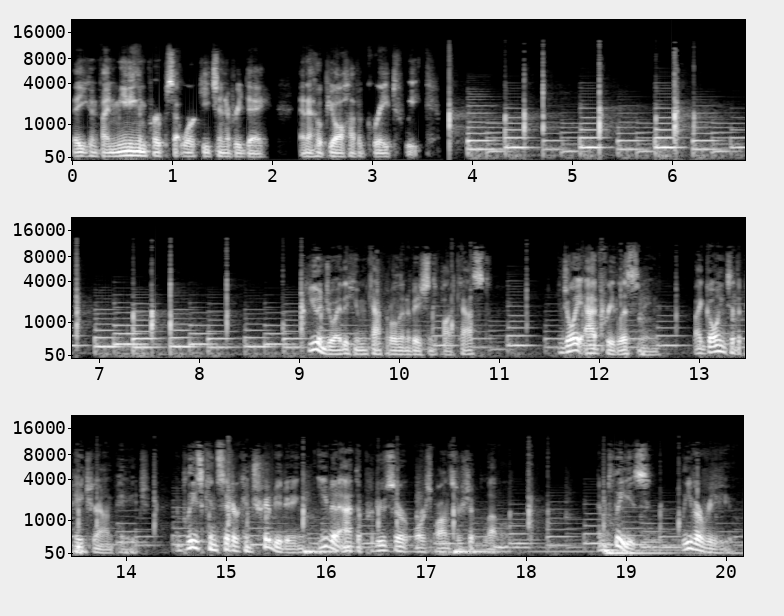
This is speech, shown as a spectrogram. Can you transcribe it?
that you can find meaning and purpose at work each and every day. And I hope you all have a great week. Do you enjoy the Human Capital Innovations podcast? Enjoy ad free listening by going to the Patreon page, and please consider contributing even at the producer or sponsorship level. And please leave a review.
